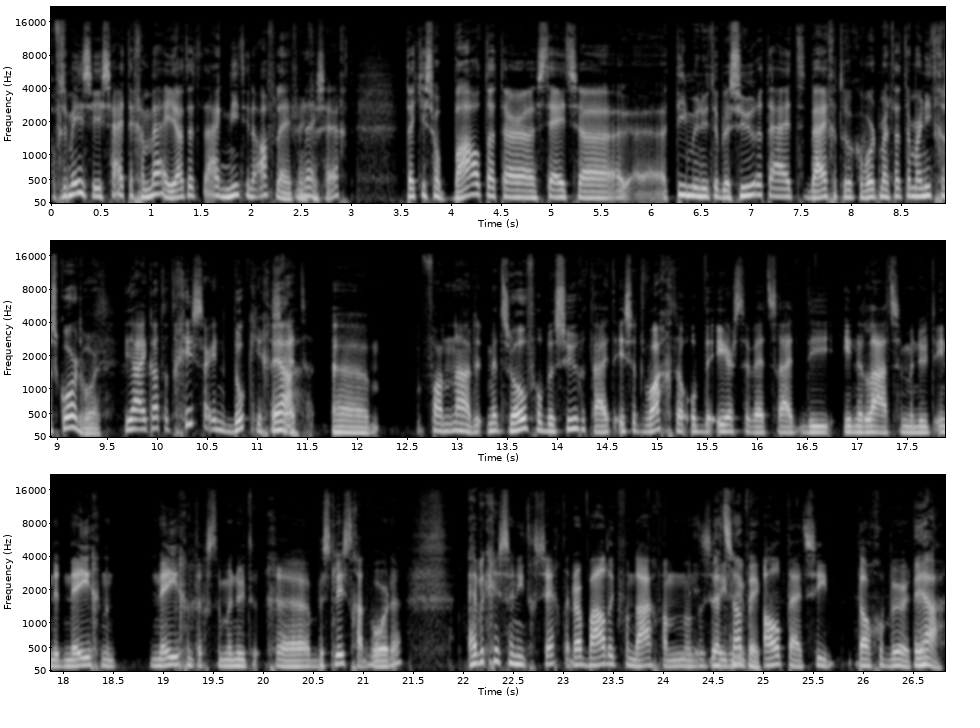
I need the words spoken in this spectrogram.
of tenminste, je zei tegen mij, je had het eigenlijk niet in de aflevering Nee. gezegd, dat je zo baalt dat er steeds eh, eh, 10 minuten blessuretijd bijgetrokken wordt, maar dat er maar niet gescoord wordt. Ja, ik had het gisteren in het dokje gezet. Ehm, van, nou, met zoveel blessuretijd is het wachten op de eerste wedstrijd die in de laatste minuut, in de 99ste minuut beslist gaat worden. Heb ik gisteren niet gezegd. En daar baalde ik vandaag van. Want zul Dat je natuurlijk ik. altijd zien. Dan gebeurt het. Ja.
